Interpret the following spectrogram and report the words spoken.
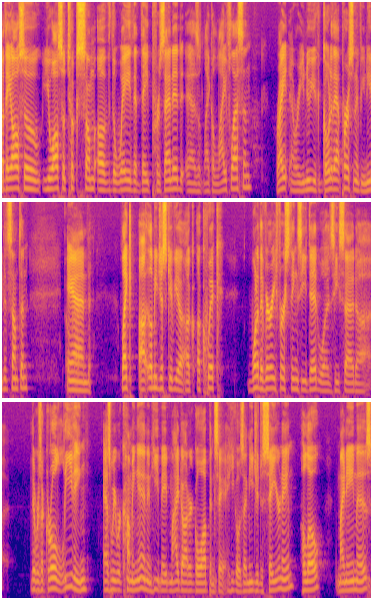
but they also you also took some of the way that they presented as like a life lesson right? Or you knew you could go to that person if you needed something. And like uh, let me just give you a, a quick one of the very first things he did was he said uh, there was a girl leaving as we were coming in and he made my daughter go up and say he goes i need you to say your name. Hello my name is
